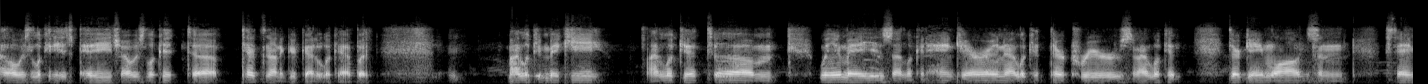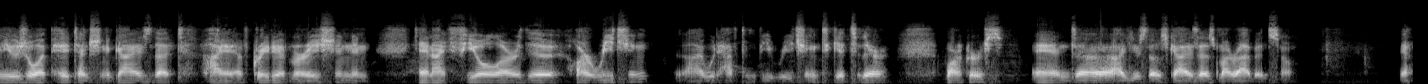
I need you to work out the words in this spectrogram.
I always look at his page. I always look at, uh, Ted's not a good guy to look at, but I look at Mickey. I look at um, Willie Mays I look at Hank Aaron. I look at their careers, and I look at their game logs. And same usual, I pay attention to guys that I have great admiration and and I feel are the are reaching. I would have to be reaching to get to their markers and uh, I use those guys as my rabbits. So, yeah,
